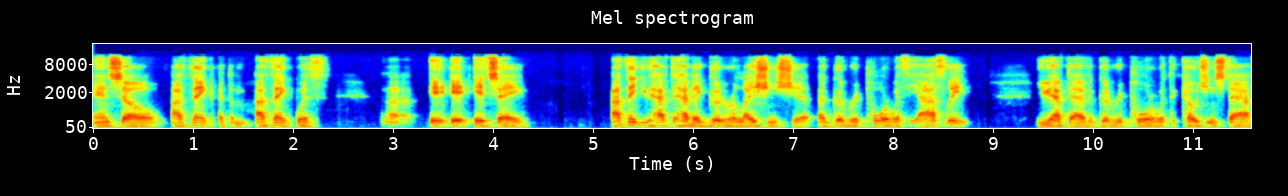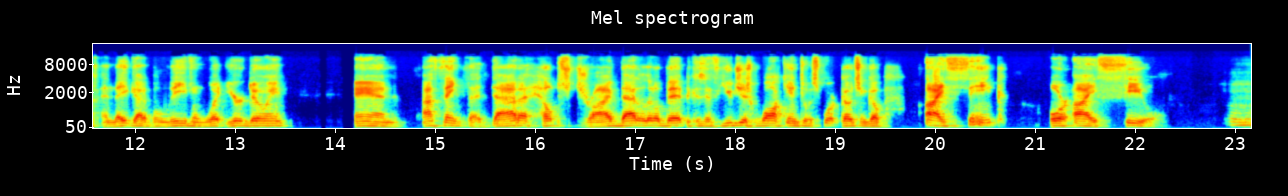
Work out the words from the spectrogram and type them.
And so I think at the I think with uh, it, it, it's a I think you have to have a good relationship, a good rapport with the athlete. You have to have a good rapport with the coaching staff, and they got to believe in what you're doing. And I think the data helps drive that a little bit because if you just walk into a sport coach and go, I think or I feel, mm-hmm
